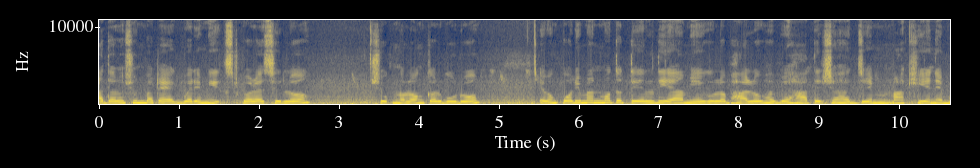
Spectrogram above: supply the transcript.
আদা, রসুন বাটা একবারে মিক্সড করা ছিল, শুকনো লঙ্কার গুঁড়ো এবং পরিমাণ মতো তেল দিয়ে আমি এগুলো ভালোভাবে হাতের সাহায্যে মাখিয়ে নেব।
